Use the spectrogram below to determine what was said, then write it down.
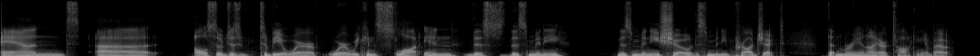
and uh, also just to be aware of where we can slot in this this mini this mini show, this mini project that Marie and I are talking about.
